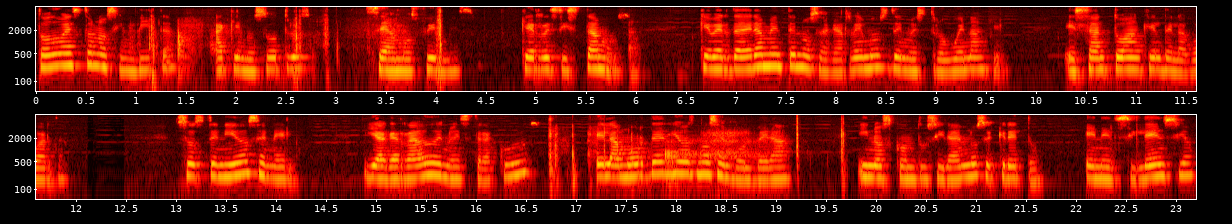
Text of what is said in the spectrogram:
Todo esto nos invita a que nosotros seamos firmes, que resistamos, que verdaderamente nos agarremos de nuestro buen ángel, el santo ángel de la guarda. Sostenidos en él y agarrado de nuestra cruz, el amor de Dios nos envolverá y nos conducirá en lo secreto, en el silencio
